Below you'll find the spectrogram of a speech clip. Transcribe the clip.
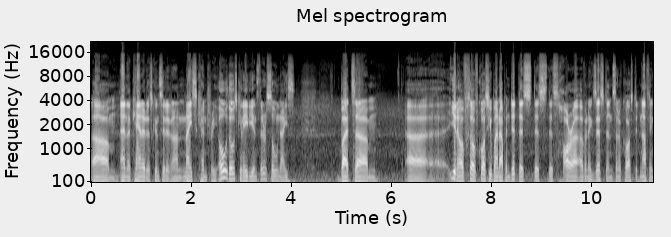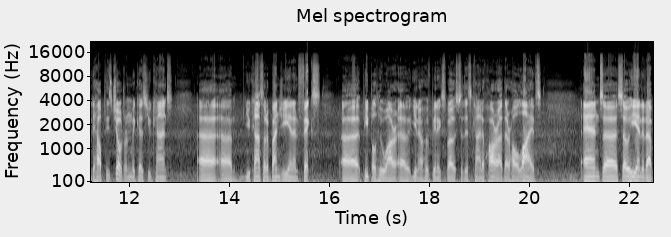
Um, and the Canada is considered a nice country. Oh, those Canadians, they're so nice. But um, uh, you know, so of course he went up and did this this this horror of an existence, and of course did nothing to help these children because you can't uh, um, you can't sort of bungee in and fix uh, people who are uh, you know who've been exposed to this kind of horror their whole lives, and uh, so he ended up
